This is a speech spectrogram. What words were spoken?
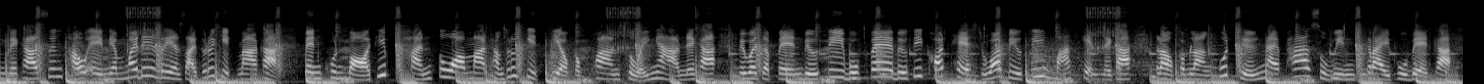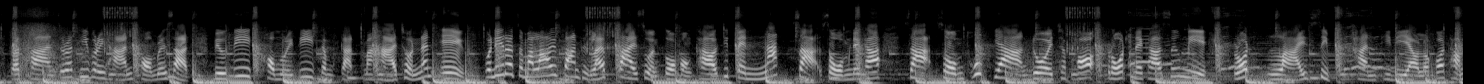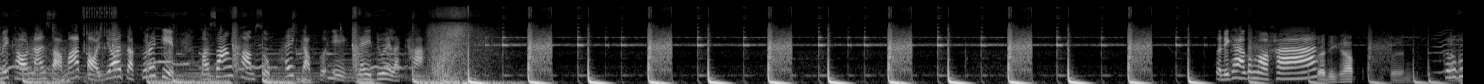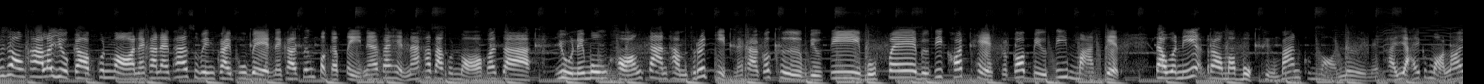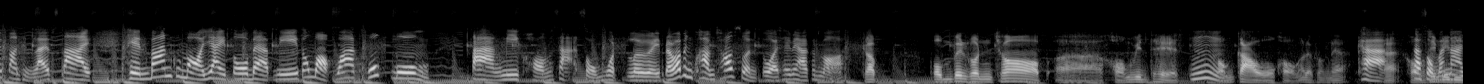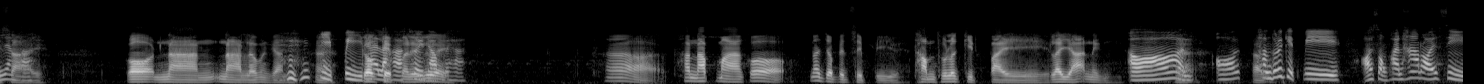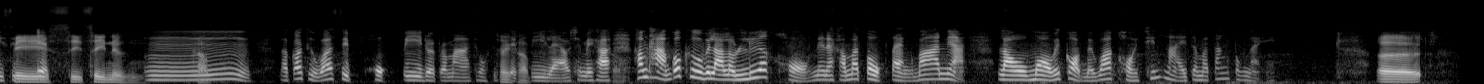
นึ่งนะคะ ซึ่งเขาเองเนี่ยไม่ได้เรียนสายธุรกิจมาค่ะ เป็นคุณหมอที่ผันตัวมาทำธุรกิจเกี่ยวกับความสวยงามนะคะ ไม่ว่าจะเป็น Beauty Buffet Beauty Cottage หรือว่า Beauty Market นะคะ เรากำลังพูดถึงนายภาสุวินไกรภูเบศค่ะ ประธานเจ้าหน้าที่บริหารของบริษัท Beauty Community จำกัดมหาชนนั่นเอง วันนี้เราจะมาเล่าให้ฟังถึงไลฟ์สไตล์ส่วนตัวของเขาที่เป็นนักสะสมนะคะ สะสมทุกอย่างโดยเฉพาะรถนะคะ ซึ่งมีรถหลายสิบคันทีเดียว แล้วก็ทำให้เขานั้นสามารถต่อยอดจากธุรกิจมาสร้างความสุขให้กับตัวเองได้ด้วยล่ะค่ะสวัสดีค่ะคุณหมอคะ สวัสดีครับเฟิร์น คุณผู้ชมคะเราอยู่กับคุณหมอนะคะนายแพทย์สุวินไกรภูเบศนะคะ ซึ่งปกติเนี่ยถ้าเห็นหน้าค่าตาคุณหมอก็จะอยู่ในมุมของการทำธุรกิจนะคะ ก็คือ beauty buffet beauty cottage แล้วก็ beauty market แต่วันนี้เรามาบุกถึงบ้านคุณหมอเลยนะคะ อยากให้คุณหมอเล่าให้ฟังถึงไลฟ์สไตล์เห็นบ้านคุณหมอใหญ่โตแบบนี้ต้องบอกว่าทุกมุมต่างมีของสะสมหมดเลยแปลว่าเป็นความชอบส่วนตัวใช่ไหมคะคุณหมอ ครับ ผมเป็นคนชอบอาของวินเทจอืม ของเก่าของอะไรพวกเนี้ยค่ะฮะของสะสมที่มานานยังคะ น์ก็นานนานแล้วเหมือนกันฮะกี่ปีก็ได้เก็แล้วบคะ มาเคยเรื่นับอยไหมคะ ๆถ้าถ้านับมาก็น่าจะเป็น10ปีทำธุรกิจไประยะหนึ่ง อ๋อ ฮะอ๋อครับ ทำธุรกิจปี อ๋อ ปี2541 41อืครับ ม แล้วก็ถือว่า 16 ปีโดยประมาณ 16 ใช่ครับ17 ปีแล้วใช่ไหมคะครับคำถามก็คือเวลาเราเลือกของเนี่ยนะคะ มาตกแต่งบ้านเนี่ย เรามองไว้ก่อนไหมว่าของชิ้นไหนจะมาตั้งตรงไหน เอ่อ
